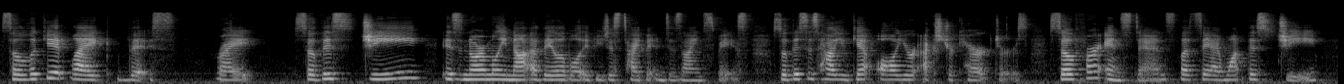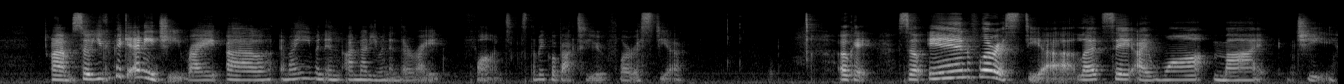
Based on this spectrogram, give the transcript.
So look at like this, right? So this G is normally not available if you just type it in design space. So this is how you get all your extra characters. So for instance, let's say I want this G Um, so you can pick any G, right? Uh, am I even in, I'm not even in the right font. So let me go back to you, Floristia. Okay, so in Floristia, let's say I want my G.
